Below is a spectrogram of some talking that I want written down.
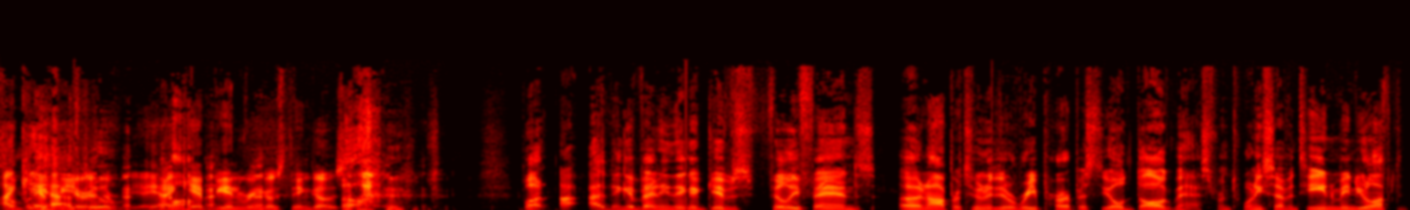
I can't be in the- yeah, I can't be in Ringo's Dingoes. But I, I think if anything, it gives Philly fans an opportunity to repurpose the old dog mask from 2017. I mean, you don't have to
